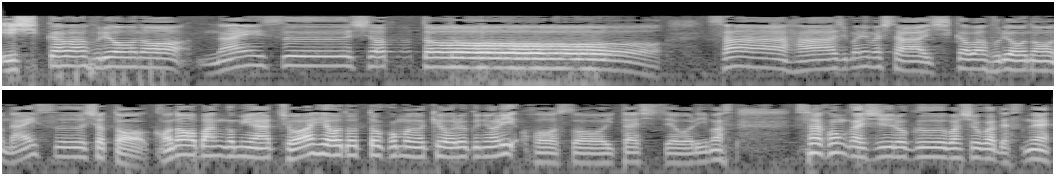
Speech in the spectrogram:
石川不良のナイスショットさあ、始まりました。石川不良のナイスショット。この番組は、チョアヘオ .com の協力により放送いたしております。さあ、今回収録場所がですね、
